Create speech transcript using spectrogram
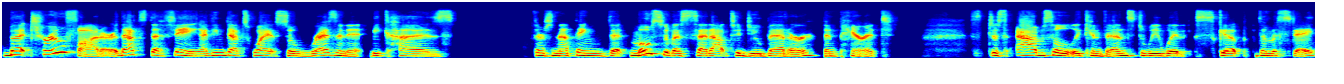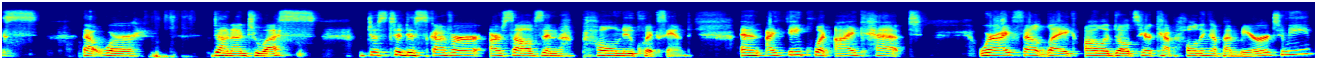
But true fodder that's the thing. I think that's why it's so resonant because there's nothing that most of us set out to do better than parent. Just absolutely convinced we would skip the mistakes that were done unto us just to discover ourselves in whole new quicksand. And i think what i kept where I felt like all adults here kept holding up a mirror to me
